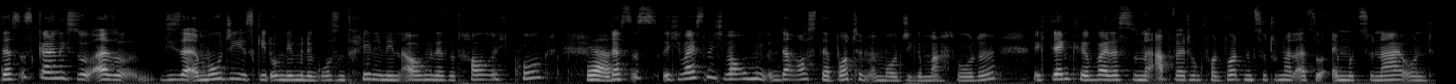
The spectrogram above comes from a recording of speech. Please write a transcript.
das ist gar nicht so, also dieser Emoji, es geht um den mit den großen Tränen in den Augen, der so traurig guckt. Ja. Das ist, ich weiß nicht, warum daraus der Bottom-Emoji gemacht wurde. Ich denke, weil das so eine Abwertung von Bottom zu tun hat, also emotional und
